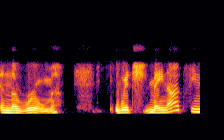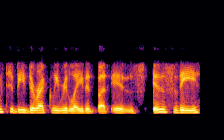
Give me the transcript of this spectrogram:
in the room which may not seem to be directly related, but is, is the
